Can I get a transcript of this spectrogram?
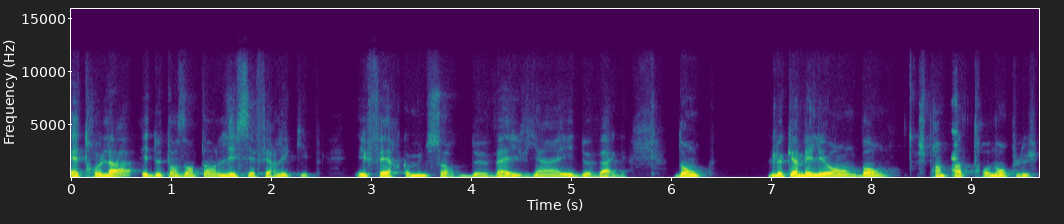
être là et de temps en temps laisser faire l'équipe et faire comme une sorte de va-et-vient et de vague. Donc, le caméléon, bon, je ne prends pas trop non plus.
